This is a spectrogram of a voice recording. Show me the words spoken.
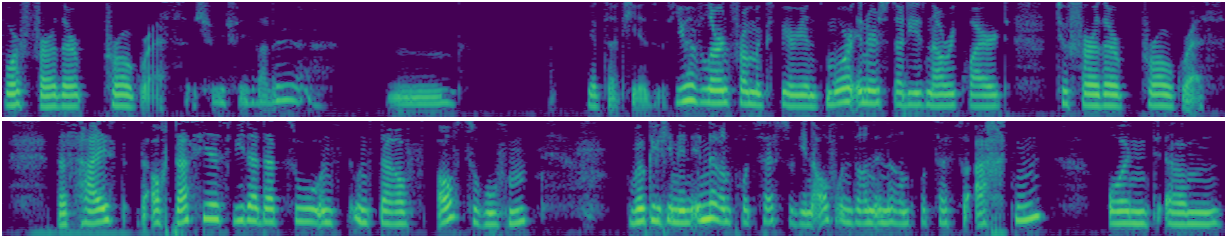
for further progress. Ich, ich sehe gerade. Hm, jetzt hat hier ist es. You have learned from experience. More inner study is now required to further progress. Das heißt, auch das hier ist wieder dazu, uns, uns darauf aufzurufen, wirklich in den inneren Prozess zu gehen, auf unseren inneren Prozess zu achten und ähm,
